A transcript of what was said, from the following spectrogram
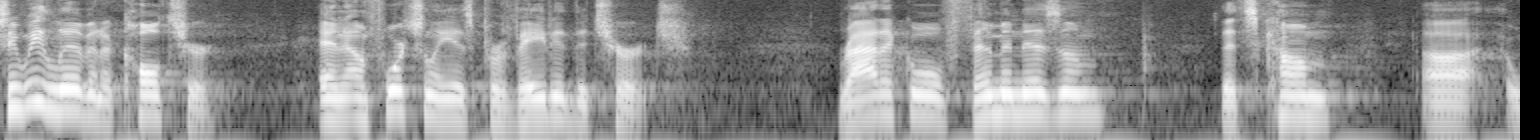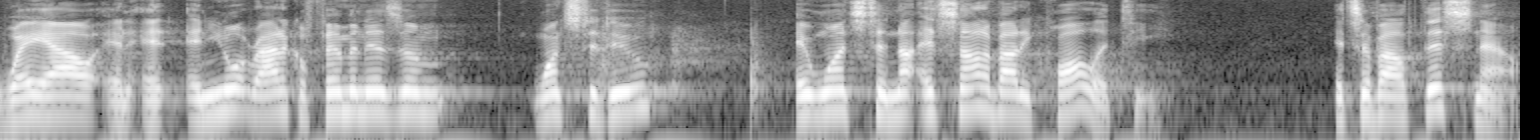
see, we live in a culture and unfortunately has pervaded the church. Radical feminism that's come uh, way out. And, and, and you know what radical feminism wants to do? It wants to not, it's not about equality. It's about this now.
